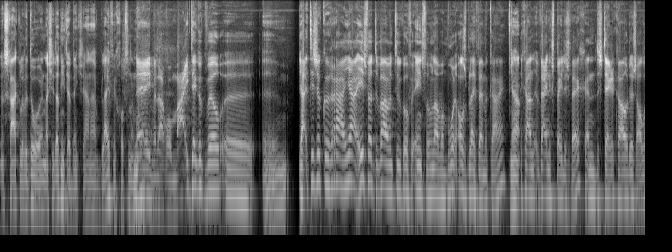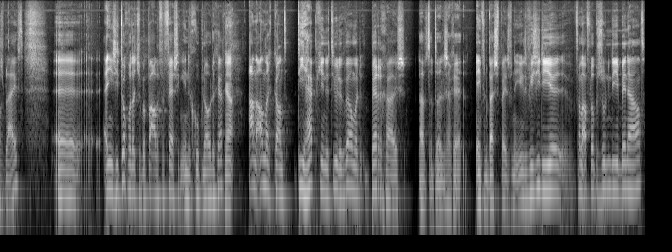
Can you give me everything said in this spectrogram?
schakelen we door. En als je dat niet hebt, denk je, ja, nou, blijf in godsnaam. Nee, maar daarom. Maar ik denk ook wel... eh, ehm, ja, het is ook een raar... Ja, is wat waar we natuurlijk over eens van... Nou, wat mooi, alles blijft bij elkaar. Ja. Er gaan weinig spelers weg. En de sterkhouders, alles blijft. Eh, en je ziet toch wel dat je bepaalde verversing in de groep nodig hebt. Ja. Aan de andere kant, die heb je natuurlijk wel met Berghuis. Laten we zeggen, een van de beste spelers van de Eredivisie... Die je van de afgelopen seizoenen die je binnenhaalt.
